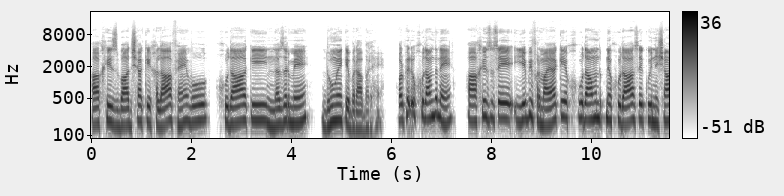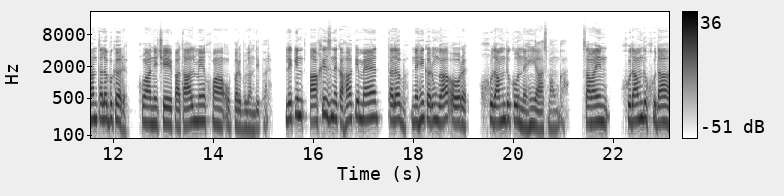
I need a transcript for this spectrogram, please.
آخذ بادشاہ کے خلاف ہیں، وہ خدا کی نظر میں دھوئیں کے برابر ہیں۔ اور پھر خدامد نے آخذ سے یہ بھی فرمایا کہ خداوند اپنے خدا سے کوئی نشان طلب کر، خواہ نیچے پاتال میں، خواہ اوپر بلندی پر۔ لیکن آخذ نے کہا کہ میں طلب نہیں کروں گا اور خداوند کو نہیں آزماؤں گا۔ سامعین، خداوند خدا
